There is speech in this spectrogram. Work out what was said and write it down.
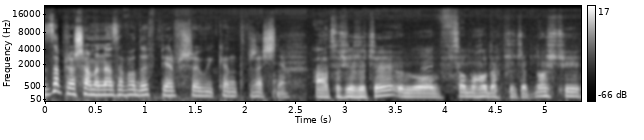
Zapraszamy na zawody w pierwszy weekend września. A co się życzy? Bo w samochodach przyczepności.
